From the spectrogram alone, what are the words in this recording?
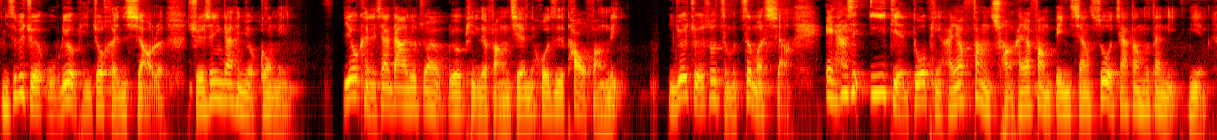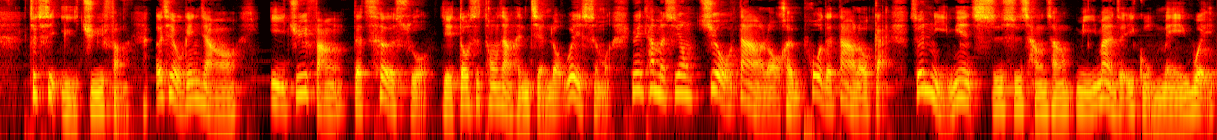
你是不是觉得五六平就很小了？学生应该很有共鸣，也有可能现在大家就住在五六平的房间或者是套房里。你就会觉得说怎么这么小？诶，它是一点多平，还要放床，还要放冰箱，所有家当都在里面，这就是蚁居房。而且我跟你讲哦，蚁居房的厕所也都是通常很简陋。为什么？因为他们是用旧大楼、很破的大楼改，所以里面时时常常弥漫着一股霉味。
